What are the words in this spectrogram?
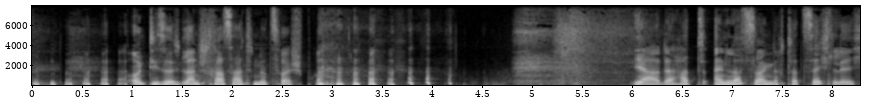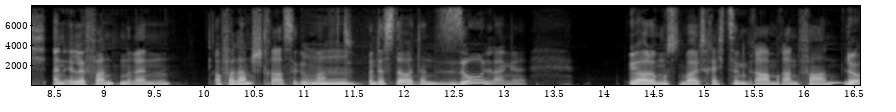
Und diese Landstraße hatte nur zwei Spuren. ja, da hat ein Lastwagen doch tatsächlich ein Elefantenrennen auf der Landstraße gemacht. Mhm. Und das dauert dann so lange. Ja, da mussten wir halt rechts in den Graben ranfahren Ja.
